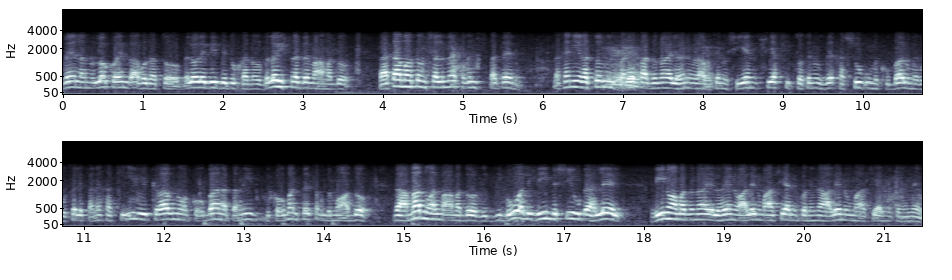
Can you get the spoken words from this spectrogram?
ואין לנו לא כהן בעבודתו, ולא לוי בדוכנו, ולא ישראל במעמדו. ואתה אמרת ונשלמי פרים שפתנו. לכן יהי רצון מלפניך, אדוני אלוהינו ולאבותינו, שיהיה שיח שפתותינו זה חשוב ומקובל ומרוצה לפניך, כאילו הקרבנו הקורבן התמיד וקורבן פסח במועדו, ועמדנו על מעמדו, ודיברו הלוויים בשיר ובהלל, והנה עמד אדוני אלוהינו עלינו מעשייה נקוננה עלינו מעשייה נקוננהו.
